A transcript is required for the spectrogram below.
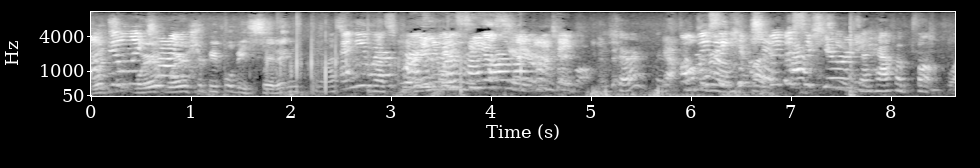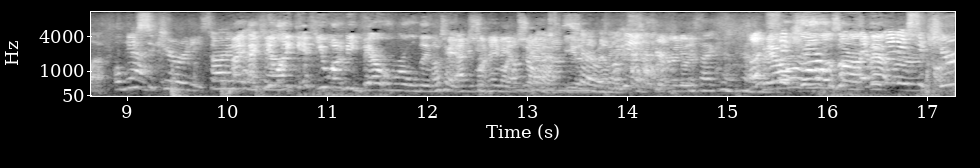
I'm What's, where, child. where should people be sitting? Anywhere Let's where you anywhere can see see us us here. at our table. Sure. Yeah. Obviously, room, can but we be security? It's a half a bump left. I'll be security. Sorry, I, I feel like if you want to be barrel rolled into Okay, it, actually, you might maybe want I'll to show Yeah, you. share with me. Yeah. Security. Because I can kind Let's of. Barrel secure- rolls are Everybody are- secure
